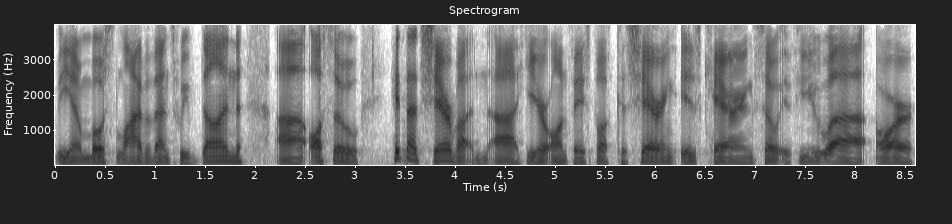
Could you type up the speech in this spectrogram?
you know most live events we've done. Uh, also, hit that share button uh, here on Facebook because sharing is caring. So if you uh, are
